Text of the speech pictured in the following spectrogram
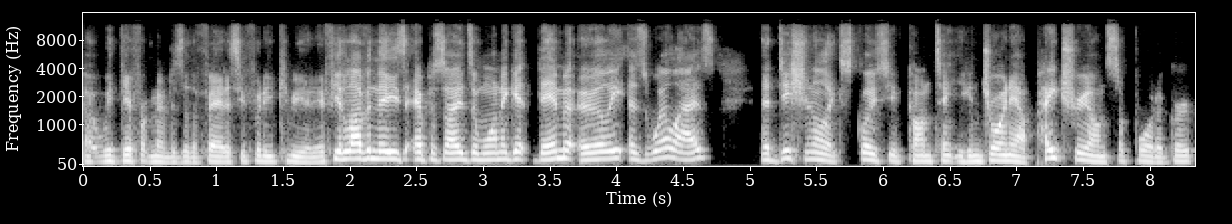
uh, with different members of the fantasy footy community. If you're loving these episodes and want to get them early as well as additional exclusive content, you can join our Patreon supporter group.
